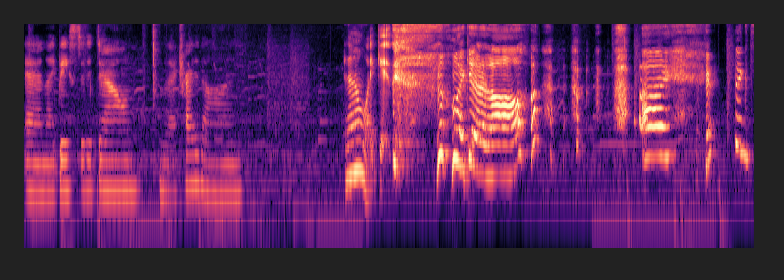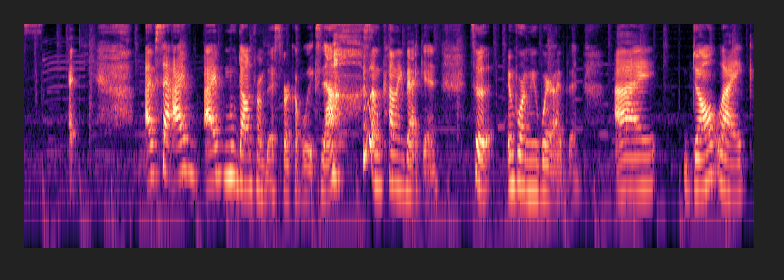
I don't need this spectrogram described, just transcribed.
and I basted it down and then I tried it on and I don't like it. I don't like it at all. I think I've said I've I've moved on from this for a couple weeks now. so I'm coming back in to inform you where I've been. I don't like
